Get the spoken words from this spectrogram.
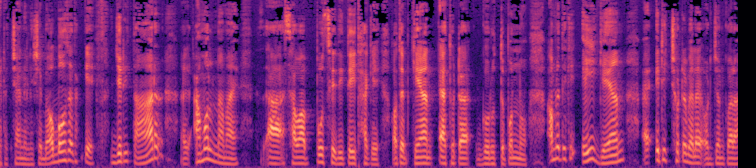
একটা চ্যানেল হিসেবে অব্যাহত থাকে, যেটি তার আমল নামায় সবাব পৌঁছে দিতেই থাকে। অতএব জ্ঞান এতটা গুরুত্বপূর্ণ। আমরা দেখি এই জ্ঞান এটি ছোটবেলায় অর্জন করা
